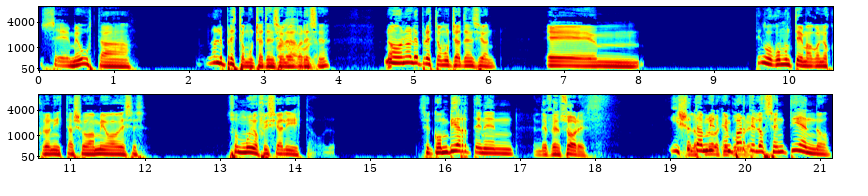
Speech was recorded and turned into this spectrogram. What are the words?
sé, me gusta... No le presto mucha atención, me parece. ¿eh? No, no le presto mucha atención. Eh, tengo como un tema con los cronistas, yo, amigo, a veces. Son muy oficialistas, boludo. Se convierten en... En defensores. Y yo también, en parte cubren. los entiendo.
